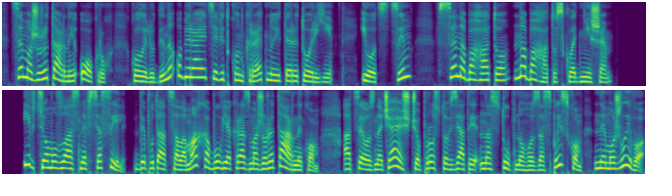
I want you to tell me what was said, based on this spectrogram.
– це мажоритарний округ, коли людина обирається від конкретної території. І от з цим все набагато, набагато складніше. І в цьому, власне, вся силь. Депутат Саламаха був якраз мажоритарником, а це означає, що просто взяти наступного за списком неможливо.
